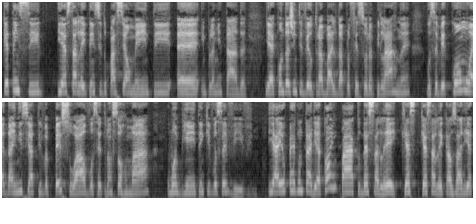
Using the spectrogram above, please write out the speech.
que tem sido e esta lei tem sido parcialmente é, implementada. E é quando a gente vê o trabalho da professora Pilar, não é? Você vê como é da iniciativa pessoal você transformar o ambiente em que você vive. E aí eu perguntaria qual o impacto dessa lei, que, essa lei causaria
